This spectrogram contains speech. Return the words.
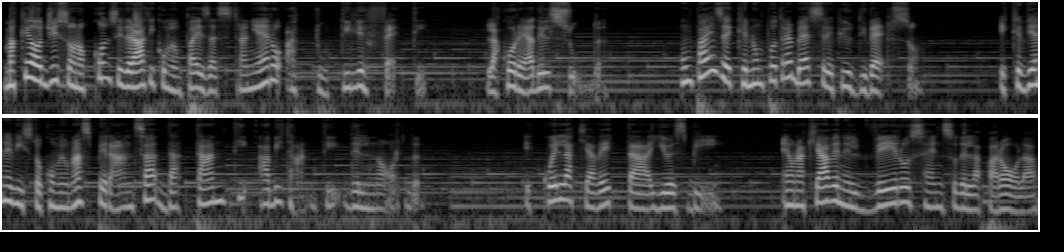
ma che oggi sono considerati come un paese straniero a tutti gli effetti, la Corea del Sud. Un paese che non potrebbe essere più diverso e che viene visto come una speranza da tanti abitanti del nord. E quella chiavetta USB è una chiave nel vero senso della parola,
